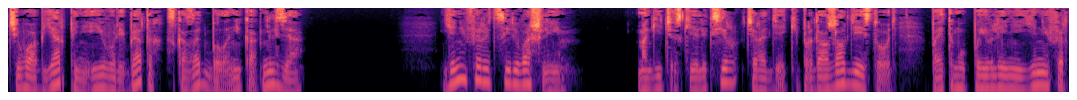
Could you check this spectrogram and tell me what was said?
чего об Ярпине и его ребятах сказать было никак нельзя. Енифер и Цири вошли. Магический эликсир чародейки продолжал действовать, поэтому появление Енифер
